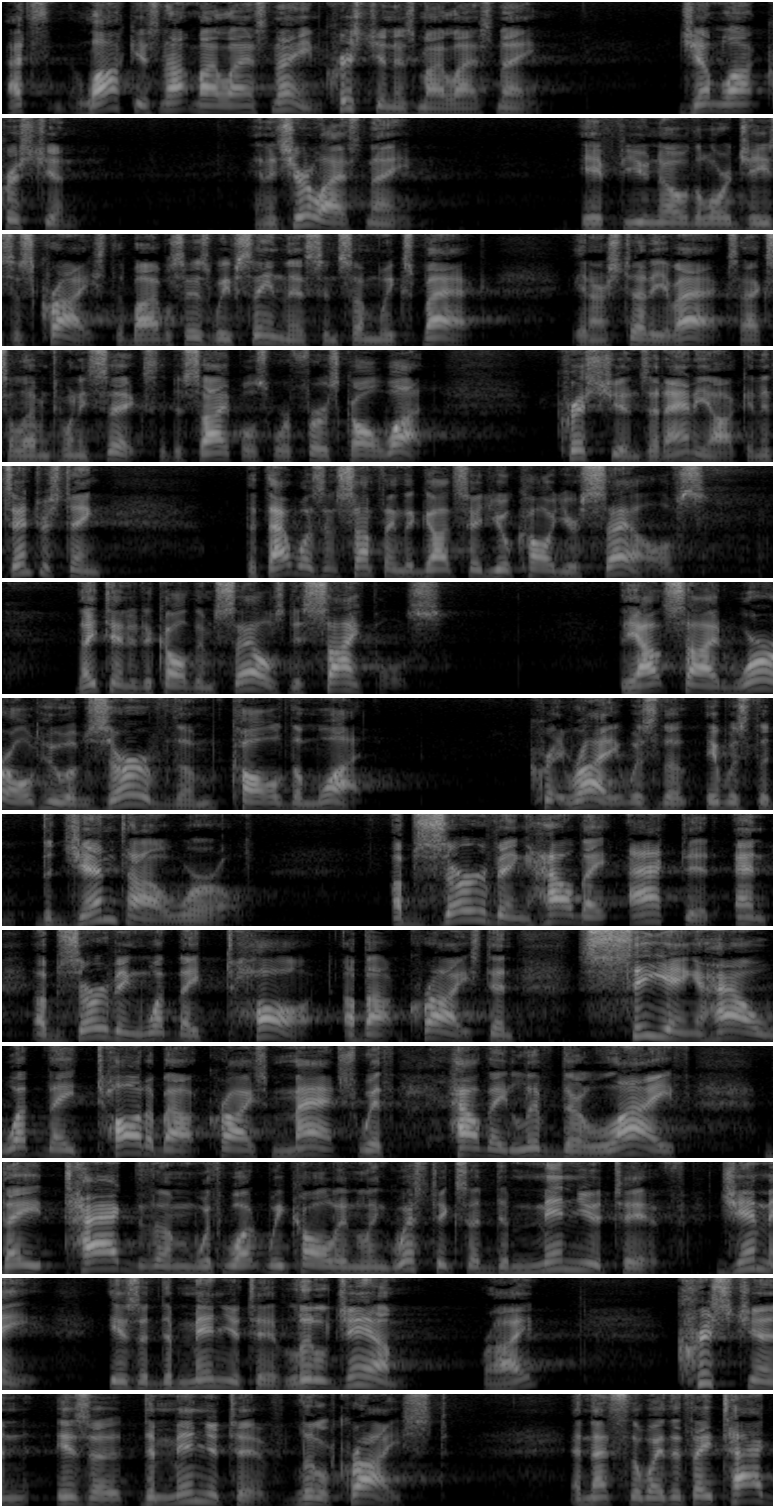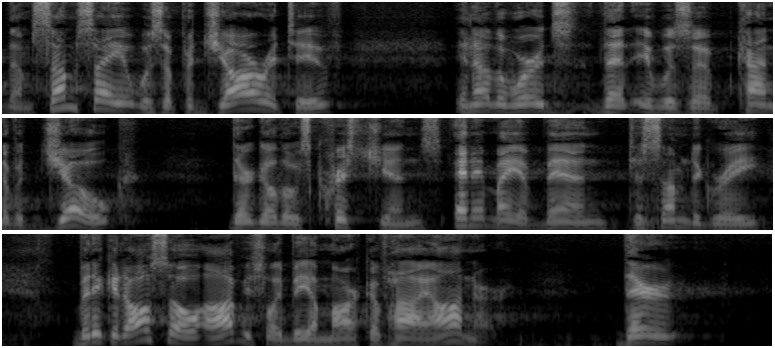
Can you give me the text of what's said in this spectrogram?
That's Locke is not my last name. Christian is my last name. Jim Locke Christian. And it's your last name if you know the Lord Jesus Christ. The Bible says we've seen this in some weeks back in our study of Acts, Acts 11 26. The disciples were first called what? Christians at Antioch. And it's interesting that that wasn't something that God said you'll call yourselves. They tended to call themselves disciples. The outside world who observed them called them what? Right, it was the, it was the, the Gentile world observing how they acted and observing what they taught about Christ and seeing how what they taught about Christ matched with how they lived their life, they tagged them with what we call in linguistics a diminutive, Jimmy is a diminutive, little Jim, right? Christian is a diminutive, little Christ. And that's the way that they tagged them. Some say it was a pejorative, in other words, that it was a kind of a joke. There go those Christians. And it may have been to some degree, but it could also obviously be a mark of high honor. They're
